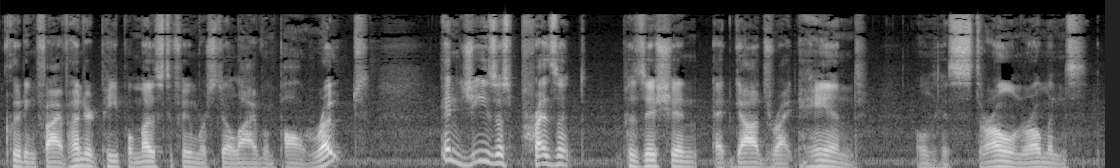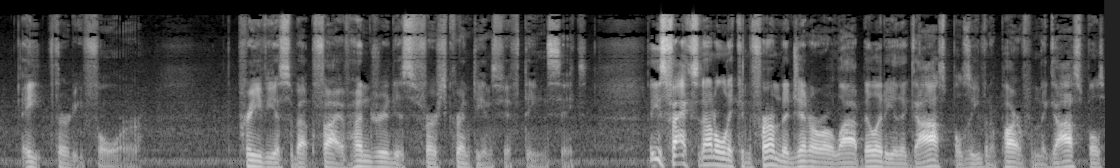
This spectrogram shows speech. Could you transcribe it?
including 500 people, most of whom were still alive when Paul wrote. And Jesus' present position at God's right hand on his throne, Romans 8:34. The previous about the 500 is 1 Corinthians 15 6. These facts not only confirm the general reliability of the Gospels, even apart from the Gospels,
